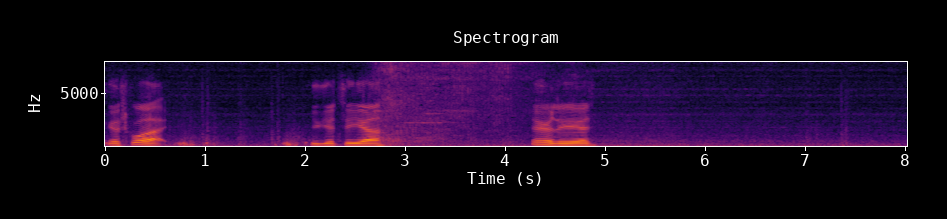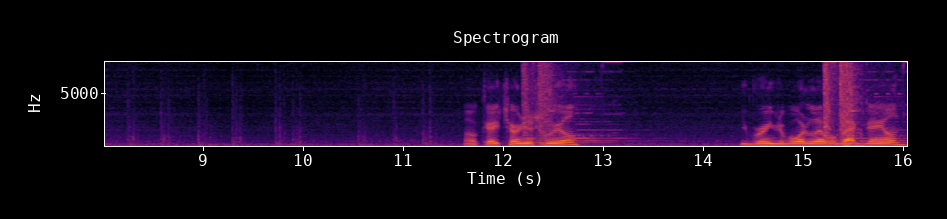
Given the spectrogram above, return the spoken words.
guess what? You get the, uh, there it is. Okay, turn this wheel. You bring the water level back down.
